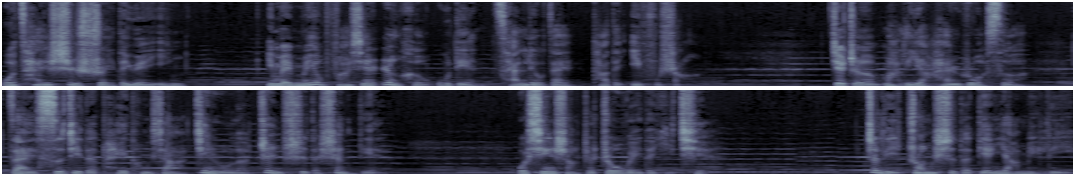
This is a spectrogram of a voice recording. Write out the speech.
我猜是水的原因，因为没有发现任何污点残留在她的衣服上。接着，玛利亚和若瑟在司机的陪同下进入了正式的圣殿。我欣赏着周围的一切，这里装饰的典雅美丽。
